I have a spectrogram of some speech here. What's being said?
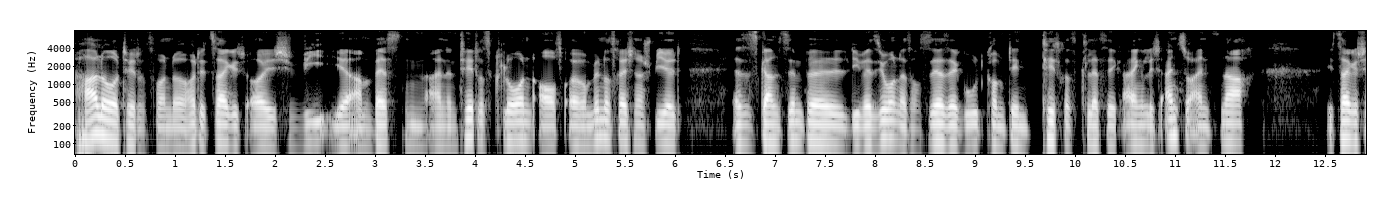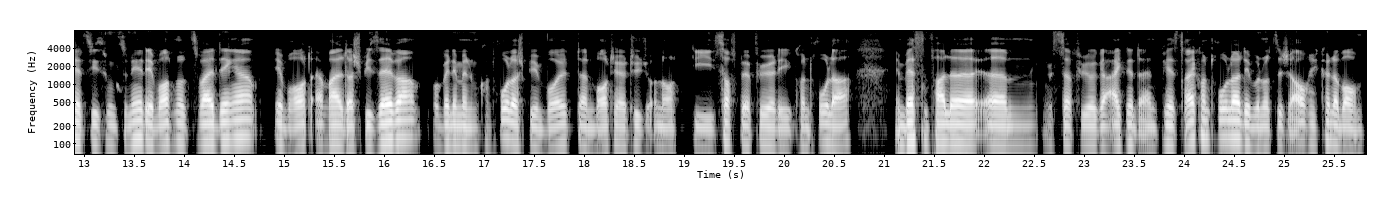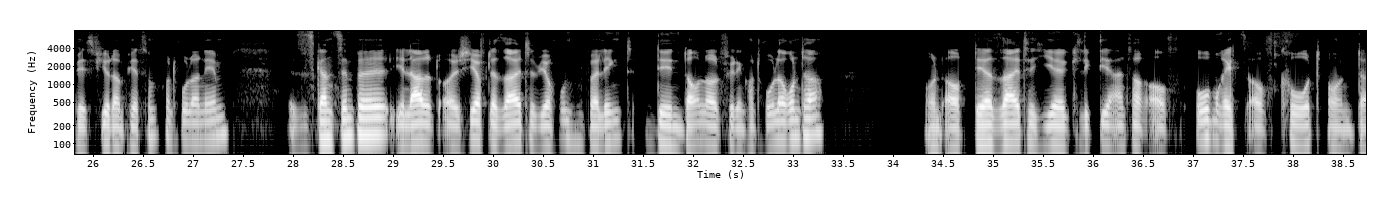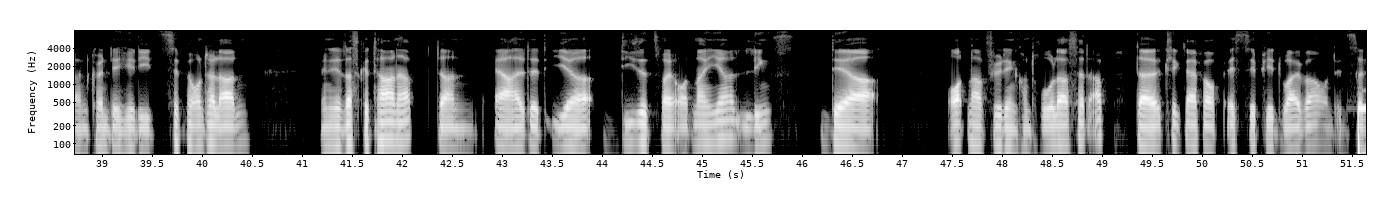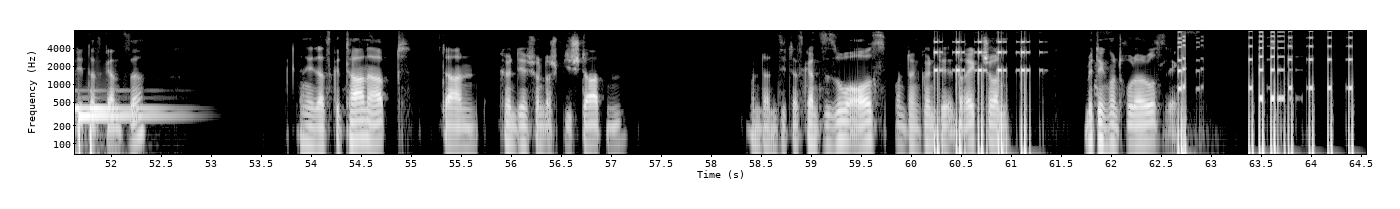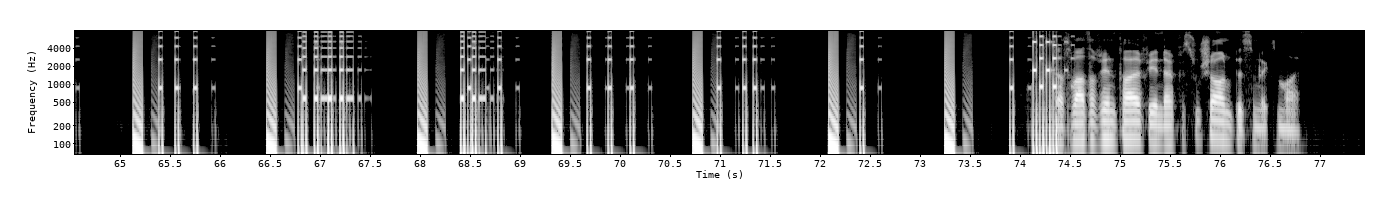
Hallo Tetris-Freunde, heute zeige ich euch, wie ihr am besten einen Tetris-Klon auf eurem Windows-Rechner spielt. Es ist ganz simpel, die Version ist auch sehr, sehr gut, kommt den Tetris Classic eigentlich eins zu eins nach. Ich zeige euch jetzt, wie es funktioniert. Ihr braucht nur zwei Dinge. Ihr braucht einmal das Spiel selber und wenn ihr mit einem Controller spielen wollt, dann braucht ihr natürlich auch noch die Software für die Controller. Im besten Falle ähm, ist dafür geeignet ein PS3-Controller, den benutze ich auch. Ich könnte aber auch einen PS4 oder einen PS5-Controller nehmen. Es ist ganz simpel. Ihr ladet euch hier auf der Seite, wie auch unten verlinkt, den Download für den Controller runter. Und auf der Seite hier klickt ihr einfach auf oben rechts auf Code und dann könnt ihr hier die ZIP herunterladen. Wenn ihr das getan habt, dann erhaltet ihr diese zwei Ordner hier. Links der Ordner für den Controller Setup. Da klickt ihr einfach auf SCP Driver und installiert das Ganze. Wenn ihr das getan habt, dann könnt ihr schon das Spiel starten. Und dann sieht das Ganze so aus und dann könnt ihr direkt schon mit dem Controller loslegen. Das war's auf jeden Fall. Vielen Dank fürs Zuschauen. Bis zum nächsten Mal.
